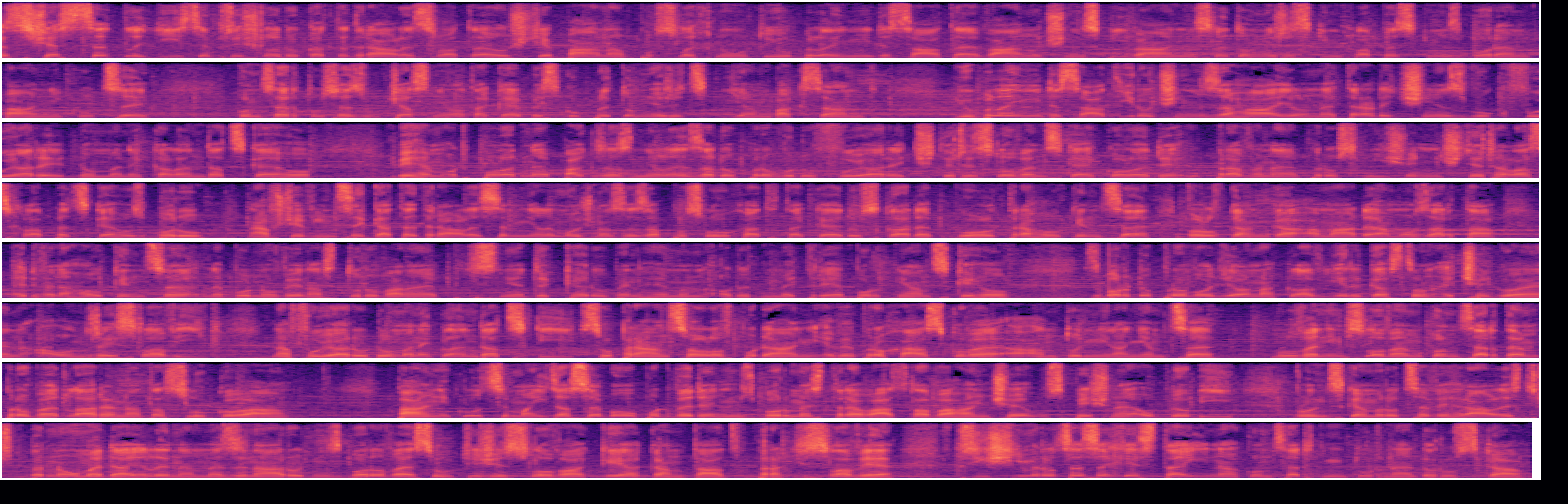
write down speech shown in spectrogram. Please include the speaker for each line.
Speaker 1: Přes 600 lidí si přišlo do katedrály svatého Štěpána poslechnout jubilejní desáté vánoční zpívání s litoměřickým chlapeckým sborem Páni kluci. Koncertu se zúčastnil také biskup litoměřický Jan Baxant. Jubilejní desátý ročník zahájil netradičně zvuk fujary Dominika Lendackého. Během odpoledne pak zazněly za doprovodu fujary čtyři slovenské koledy upravené pro smíšení čtyřala z chlapeckého sboru. Návštěvníci katedrály se měli možnost zaposlouchat také do skladeb Waltra Hawkinse, Wolfganga Amadea Mozarta, Edvina Hawkinse nebo nově nastudované písně The Cherubin Hymn od Dmitrie Bortňanského. Zbor doprovodil na klavír Gaston Echegoyen a Ondřej Slavík, na fujaru Dominik Lendacký, soprán solo v podání Evy Procházkové a Antonína Němce. Mluveným slovem koncertem provedla Renata Sluková. Páni kluci mají za sebou pod vedením zbormistra Václava Hanče úspěšné období. V loňském roce vyhráli stříbrnou medaili na mezinárodní zborové soutěži Slovakia Kantát v Bratislavě. V příštím roce se chystají na koncertní turné do Ruska.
